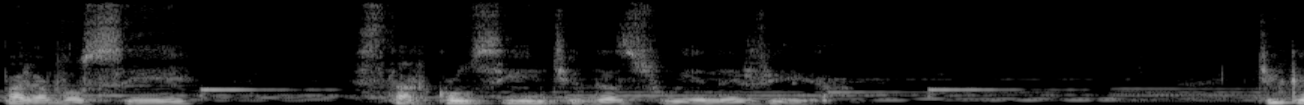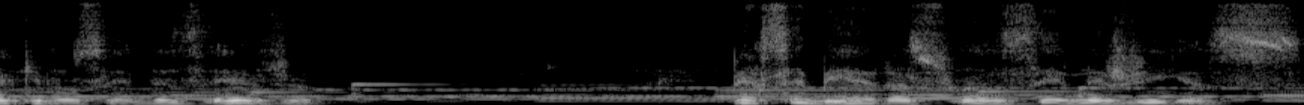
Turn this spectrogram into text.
para você estar consciente da sua energia diga que você deseja perceber as suas energias.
